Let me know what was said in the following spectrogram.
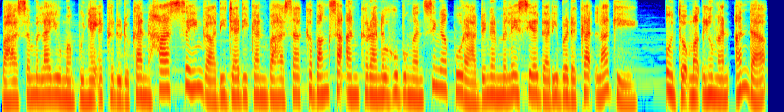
bahasa Melayu mempunyai kedudukan khas sehingga dijadikan bahasa kebangsaan kerana hubungan Singapura dengan Malaysia dari berdekat lagi. Untuk makluman anda,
